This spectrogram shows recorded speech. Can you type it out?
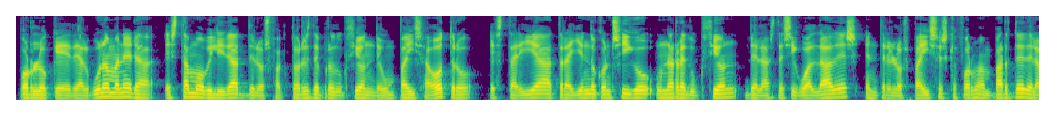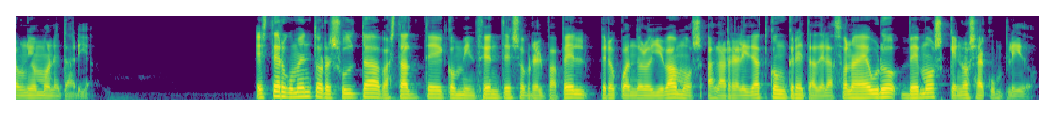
Por lo que, de alguna manera, esta movilidad de los factores de producción de un país a otro estaría trayendo consigo una reducción de las desigualdades entre los países que forman parte de la Unión Monetaria. Este argumento resulta bastante convincente sobre el papel, pero cuando lo llevamos a la realidad concreta de la zona euro vemos que no se ha cumplido.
